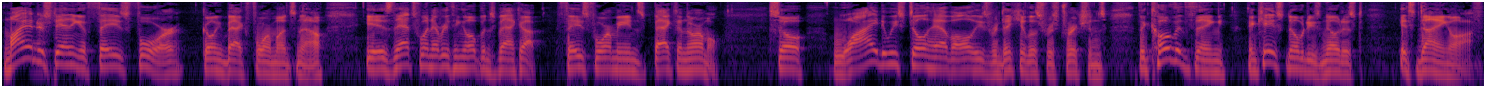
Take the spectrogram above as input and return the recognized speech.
My understanding of phase four, going back four months now, is that's when everything opens back up. Phase four means back to normal. So why do we still have all these ridiculous restrictions? The COVID thing, in case nobody's noticed, it's dying off.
